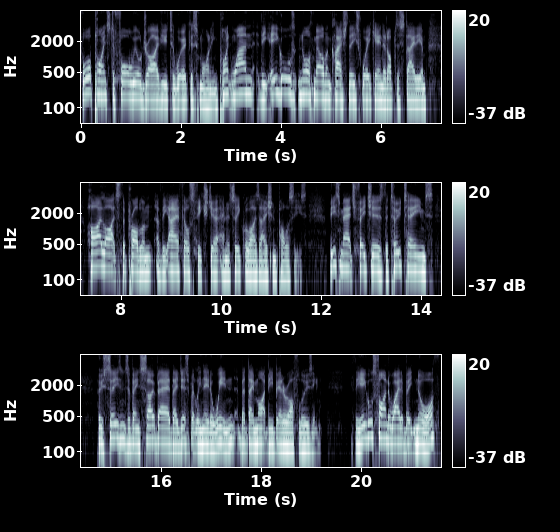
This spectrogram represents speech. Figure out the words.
Four points to four wheel drive you to work this morning. Point one the Eagles North Melbourne clash this weekend at Optus Stadium highlights the problem of the AFL's fixture and its equalisation policies. This match features the two teams whose seasons have been so bad they desperately need a win, but they might be better off losing. If the Eagles find a way to beat North,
